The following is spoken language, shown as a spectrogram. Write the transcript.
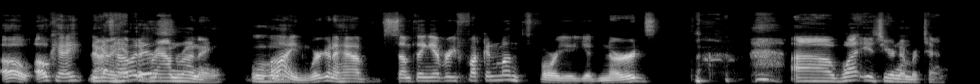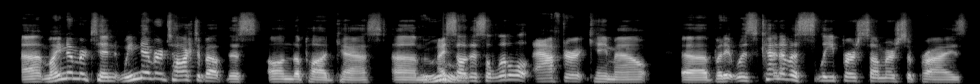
"Oh, okay, We got that's to how hit it the is. ground running. Mhm. Fine, we're going to have something every fucking month for you, you nerds." Uh, what is your number 10? Uh my number 10, we never talked about this on the podcast. Um I saw this a little after it came out, uh but it was kind of a sleeper summer surprise.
